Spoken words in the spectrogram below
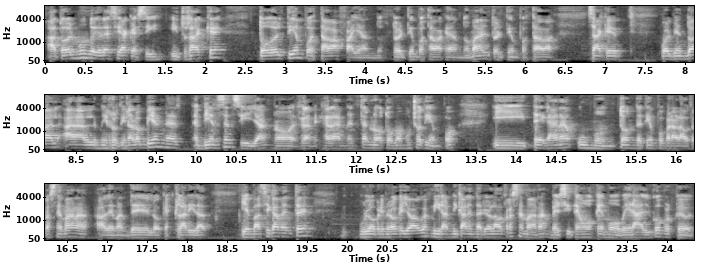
a todo el mundo yo le decía que sí. Y tú sabes que todo el tiempo estaba fallando, todo el tiempo estaba quedando mal, todo el tiempo estaba... O sea que volviendo a, mi rutina los viernes, es bien sencilla, no, realmente no toma mucho tiempo y te gana un montón de tiempo para la otra semana, además de lo que es claridad. Y es básicamente lo primero que yo hago es mirar mi calendario la otra semana, ver si tengo que mover algo porque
